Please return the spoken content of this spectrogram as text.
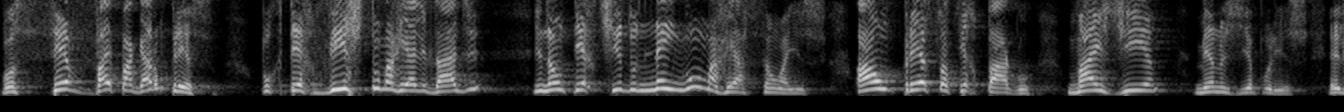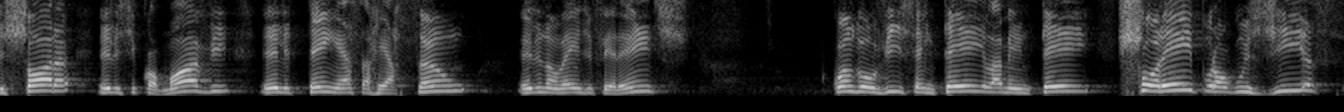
você vai pagar um preço por ter visto uma realidade e não ter tido nenhuma reação a isso. Há um preço a ser pago, mais dia, menos dia por isso. Ele chora, ele se comove, ele tem essa reação, ele não é indiferente. Quando ouvi, sentei, lamentei, chorei por alguns dias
